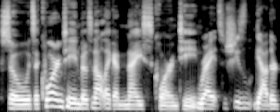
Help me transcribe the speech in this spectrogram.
so it's a quarantine, but it's not like a nice quarantine. Right. So she's yeah, they're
